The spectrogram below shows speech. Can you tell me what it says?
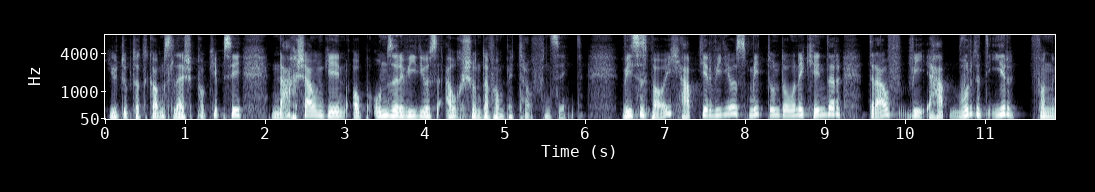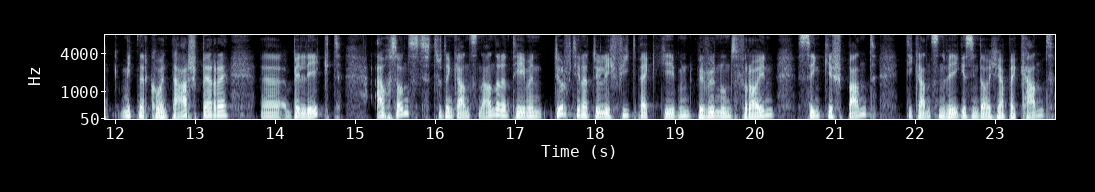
youtube.com slash Poughkeepsie, nachschauen gehen, ob unsere Videos auch schon davon betroffen sind. Wie ist es bei euch? Habt ihr Videos mit und ohne Kinder drauf? Wie hab, wurdet ihr von, mit einer Kommentarsperre äh, belegt. Auch sonst zu den ganzen anderen Themen dürft ihr natürlich Feedback geben. Wir würden uns freuen, sind gespannt. Die ganzen Wege sind euch ja bekannt.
